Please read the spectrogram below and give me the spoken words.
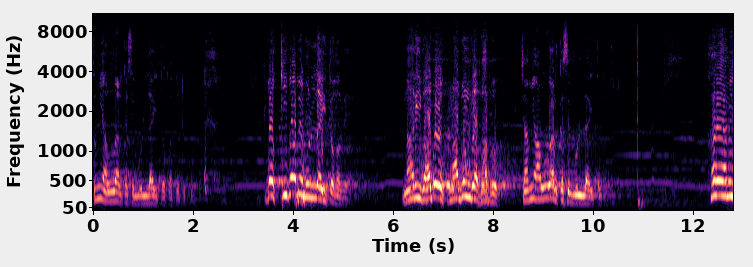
তুমি আল্লাহর কাছে মূল্যায়িত কতটুকু? বা কীভাবে মূল্যায়িত হবে? নারী ভাবক, মা বোনরা ভাবক যে আমি আল্লাহর কাছে মূল্যায়িত কতটুকু? হ্যাঁ আমি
